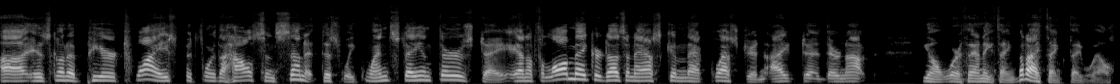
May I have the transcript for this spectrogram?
uh, is going to appear twice before the House and Senate this week, Wednesday and Thursday. And if a lawmaker doesn't ask him that question, I they're not, you know, worth anything. But I think they will.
